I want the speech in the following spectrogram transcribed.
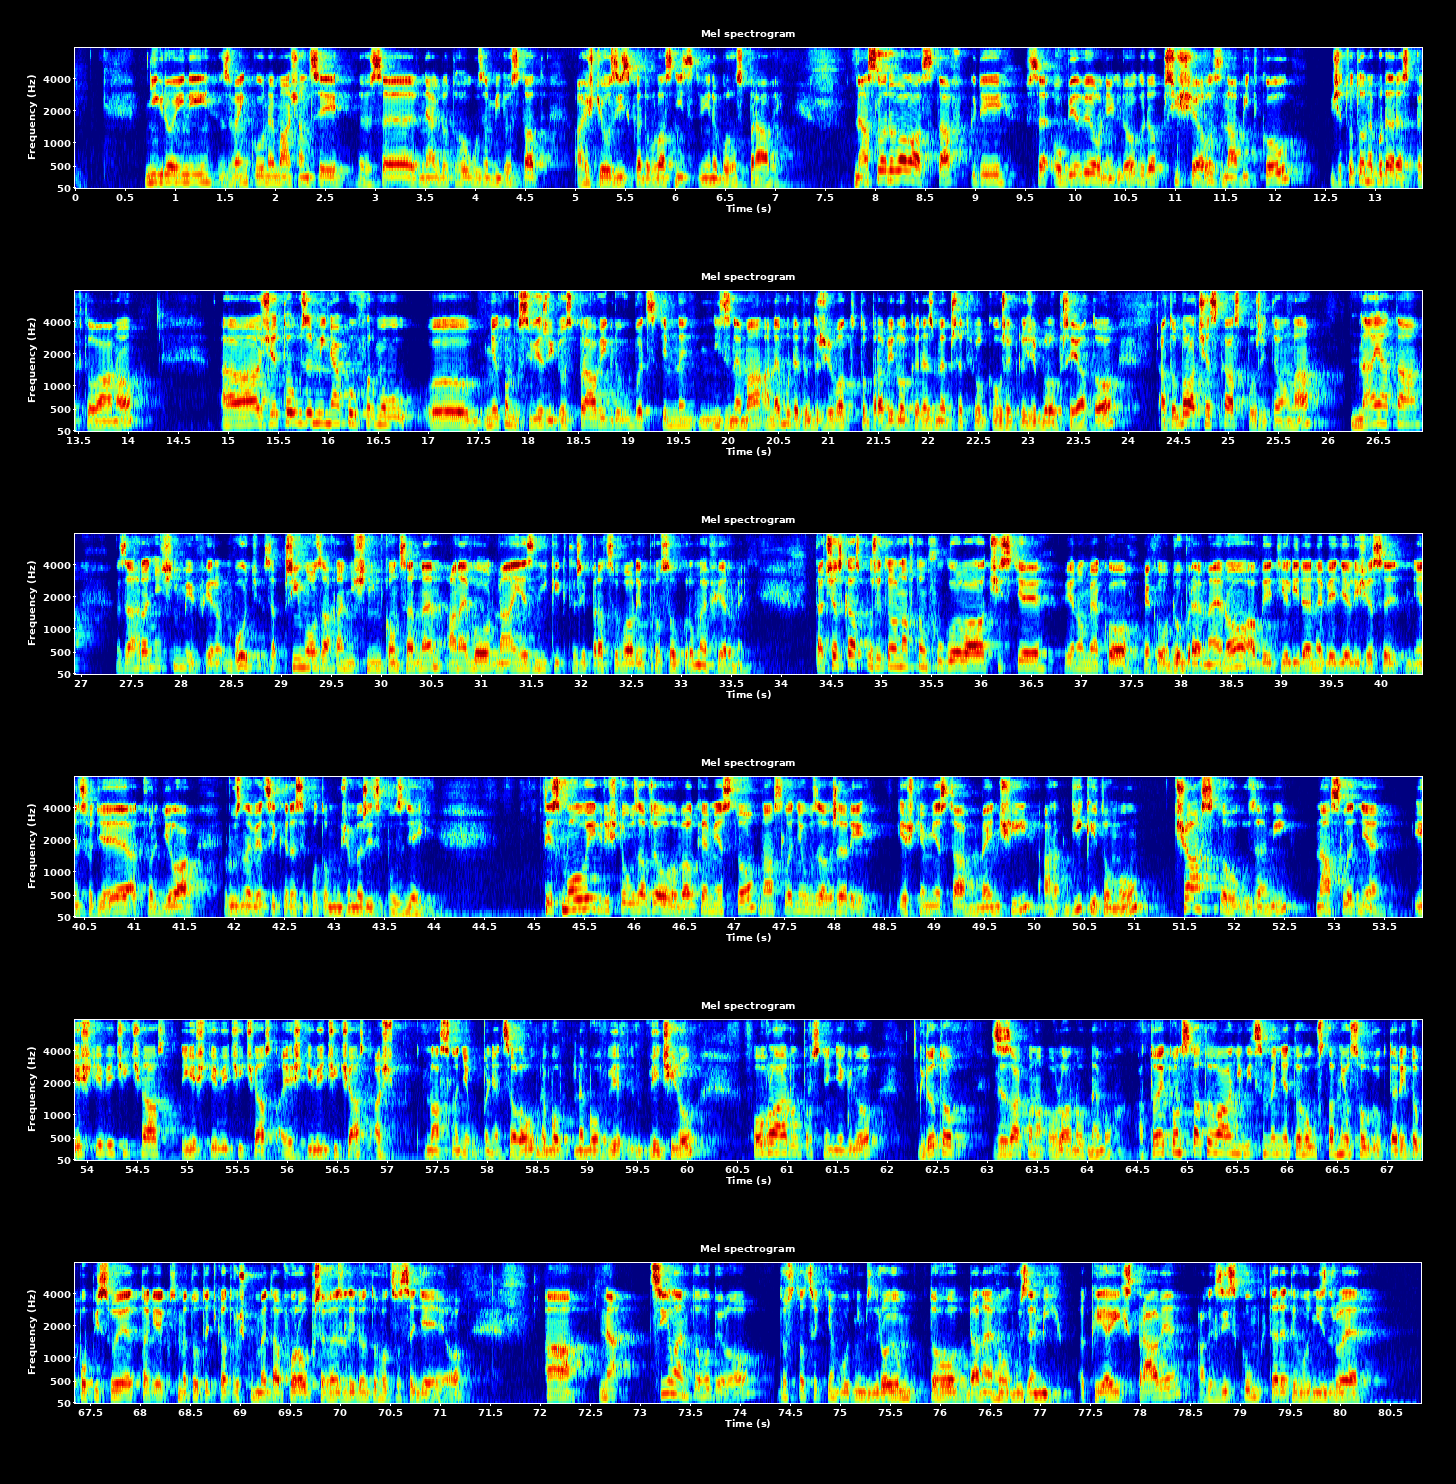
Nikdo jiný zvenku nemá šanci se nějak do toho území dostat a ještě ho získat do vlastnictví nebo do zprávy. Následovala stav, kdy se objevil někdo, kdo přišel s nabídkou, že toto nebude respektováno a že to území nějakou formou uh, někomu svěří do zprávy, kdo vůbec s tím ne, nic nemá a nebude dodržovat to pravidlo, které jsme před chvilkou řekli, že bylo přijato. A to byla česká spořitelna, najata zahraničními firmy, buď za, přímo zahraničním koncernem, anebo nájezdníky, kteří pracovali pro soukromé firmy. Ta česká spořitelna v tom fungovala čistě jenom jako, jako dobré jméno, aby ti lidé nevěděli, že se něco děje a tvrdila různé věci, které si potom můžeme říct později. Ty smlouvy, když to uzavřelo velké město, následně uzavřeli ještě města menší a díky tomu část toho území, následně ještě větší část, ještě větší část a ještě větší část, až následně úplně celou, nebo, nebo vě, většinu, ovládl prostě někdo, kdo to ze zákona ovládnout nemohl. A to je konstatování víceméně toho ústavního soudu, který to popisuje tak, jak jsme to teďka trošku metaforou převezli do toho, co se děje. Jo? A na, cílem toho bylo dostat se k těm vodním zdrojům toho daného území, k jejich zprávě a k ziskům, které ty vodní zdroje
